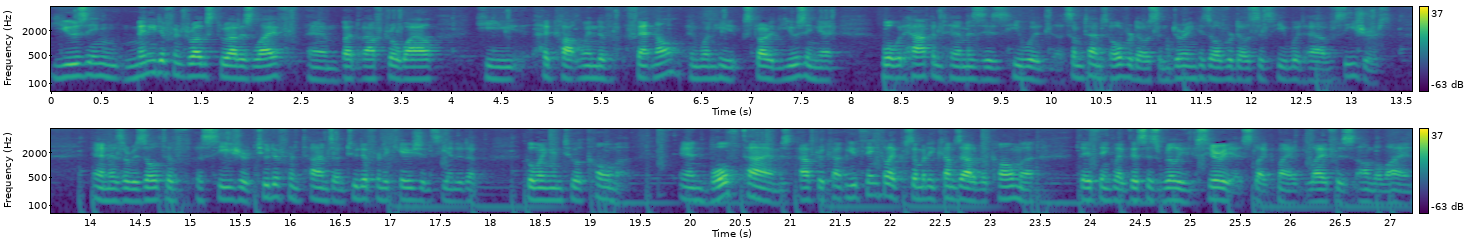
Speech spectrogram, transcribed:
using many different drugs throughout his life, and but after a while, he had caught wind of fentanyl, and when he started using it, what would happen to him is, is he would sometimes overdose, and during his overdoses, he would have seizures. And as a result of a seizure, two different times on two different occasions, he ended up going into a coma. And both times after, you think like somebody comes out of a coma, they think like this is really serious, like my life is on the line.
